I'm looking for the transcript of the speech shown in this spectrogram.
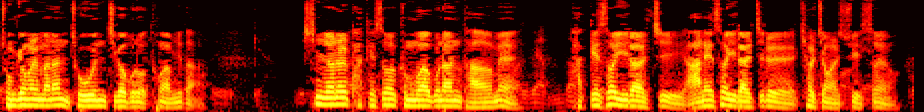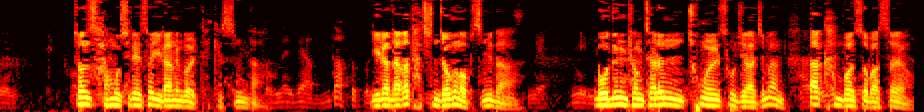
존경할 만한 좋은 직업으로 통합니다. 10년을 밖에서 근무하고 난 다음에 밖에서 일할지 안에서 일할지를 결정할 수 있어요. 전 사무실에서 일하는 걸 택했습니다. 일하다가 다친 적은 없습니다. 모든 경찰은 총을 소지하지만 딱 한 번 써봤어요.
